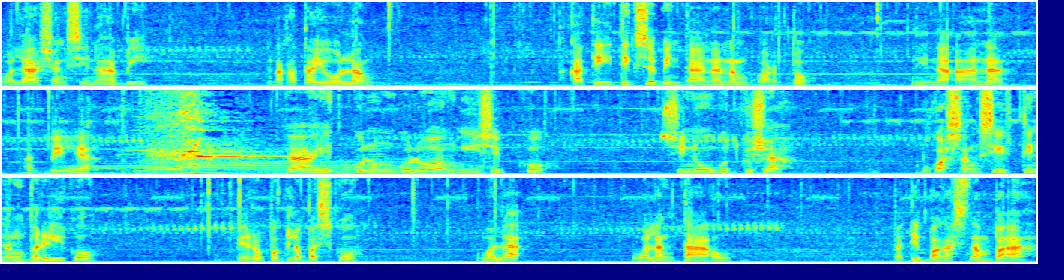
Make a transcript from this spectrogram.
Wala siyang sinabi. Nakatayo lang. Nakatitig sa bintana ng kwarto ni na Ana at Bea. Kahit gulong-gulo ang isip ko, sinugod ko siya. Bukas ang safety ng baril ko. Pero paglabas ko, wala. Walang tao. Pati bakas ng paa,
